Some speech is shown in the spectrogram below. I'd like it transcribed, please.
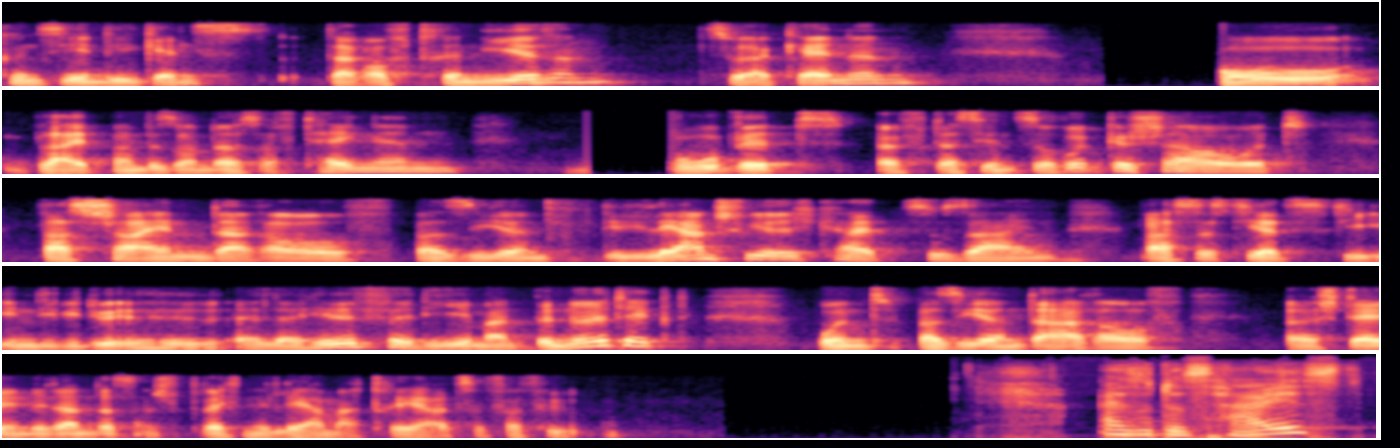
künstliche Intelligenz darauf trainieren, zu erkennen, wo bleibt man besonders oft hängen, wo wird öfters hin zurückgeschaut, was scheinen darauf basierend die Lernschwierigkeiten zu sein, was ist jetzt die individuelle Hilfe, die jemand benötigt und basierend darauf äh, stellen wir dann das entsprechende Lehrmaterial zur Verfügung. Also das heißt,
